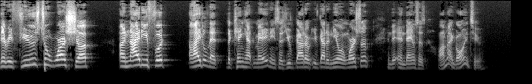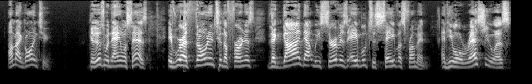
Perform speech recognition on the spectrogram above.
they refused to worship a 90 foot idol that the king had made. And he says, you've got to, you've got to kneel and worship. And, the, and Daniel says, well, I'm not going to. I'm not going to. Because this is what Daniel says. If we are thrown into the furnace, the God that we serve is able to save us from it, and he will rescue us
